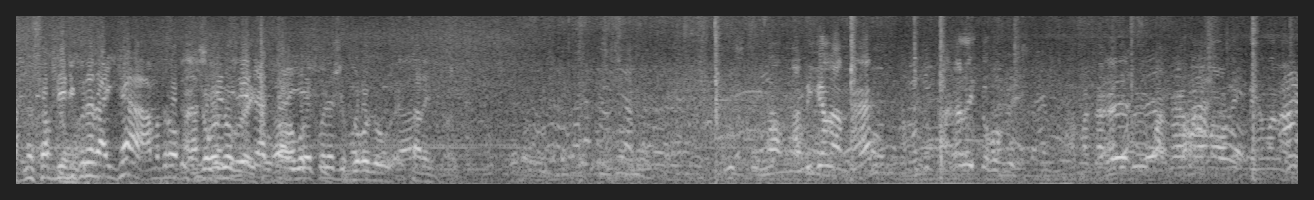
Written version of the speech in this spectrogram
আপনার সব রেডি করে রাইখা আমাদের অফিসে যোগাযোগ দিয়ে রাখো, একটা ইয়ে করে অবশ্যই দিব। যোগাযোগ রাখো। তারাই। আমি গেলাম হ্যাঁ? আমাকে টাকা দিতে হবে। আমার টাকা দিতে হবে আমার আমার অনেক মেহমান আমি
